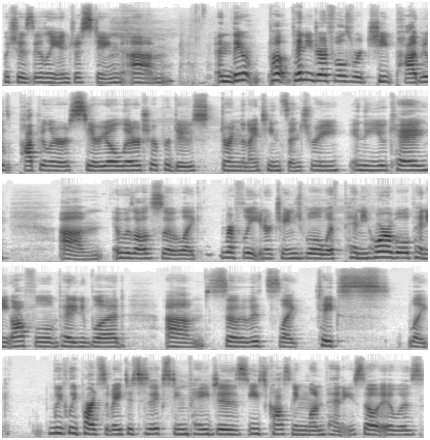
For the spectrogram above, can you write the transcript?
which is really interesting. Um, and they were, Penny Dreadfuls were cheap, popu- popular serial literature produced during the 19th century in the UK. Um, it was also like roughly interchangeable with Penny Horrible, Penny Awful, and Penny Blood. Um, so it's like takes like weekly parts of eight to sixteen pages, each costing one penny. So it was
